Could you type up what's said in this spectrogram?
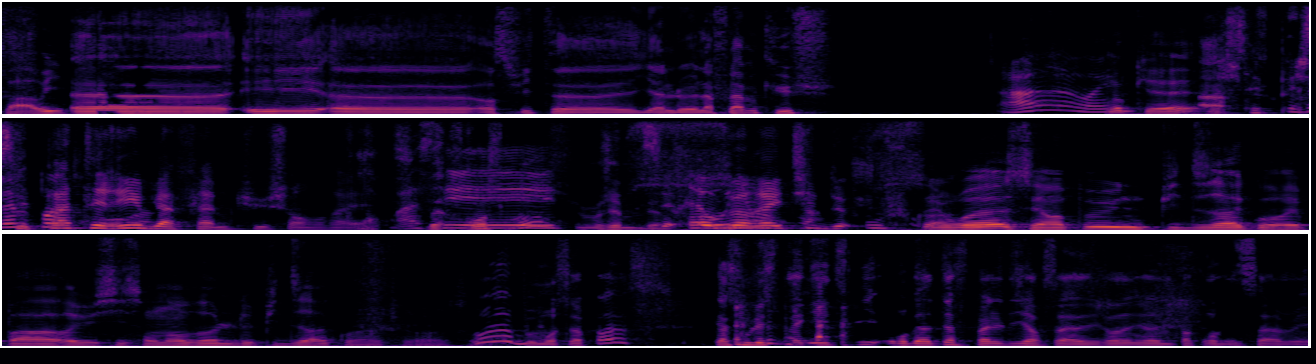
Bah oui. Euh, et euh, ensuite, euh, il y a le, la flamme cuche. Ah ouais. Ok. Ah, C'est pas pas, trop, terrible hein. la flamme cuche en vrai. Bah, Bah, franchement, j'aime bien. C'est overrated de ouf quoi. Ouais, c'est un peu une pizza qui aurait pas réussi son envol de pizza, quoi. Tu vois. C'est- Ouais, bah, moi ça passe. Cassoulet spaghetti, on va peut-être pas le dire ça, j'en ai même pas qu'on dit ça, mais.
